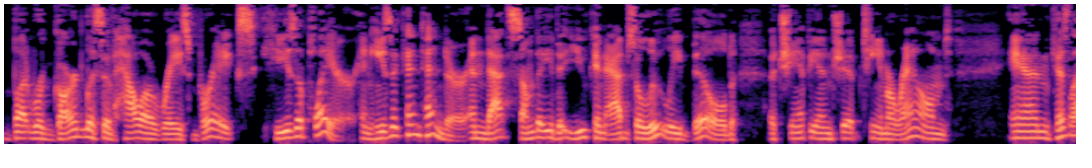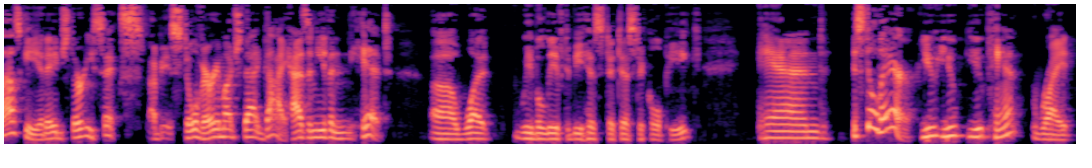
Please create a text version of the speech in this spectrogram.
but regardless of how a race breaks, he's a player and he's a contender. And that's somebody that you can absolutely build a championship team around. And Keselowski at age 36, I mean, still very much that guy. Hasn't even hit, uh, what we believe to be his statistical peak and is still there. You, you, you can't write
